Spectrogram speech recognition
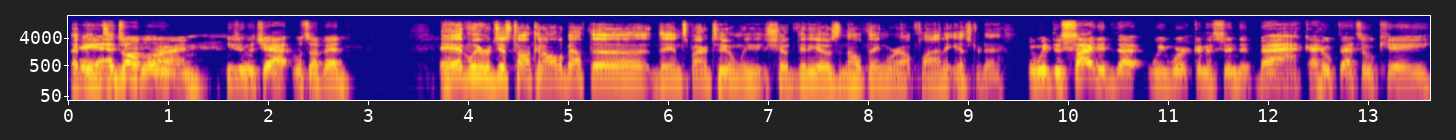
That hey, means Ed's online. He's in the chat. What's up, Ed? Ed, we were just talking all about the the Inspire 2 and we showed videos and the whole thing. We're out flying it yesterday. And we decided that we weren't going to send it back. I hope that's okay.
